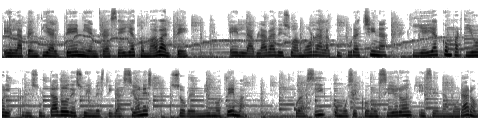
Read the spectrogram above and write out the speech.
Él aprendía el té mientras ella tomaba el té. Él hablaba de su amor a la cultura china y ella compartió el resultado de sus investigaciones sobre el mismo tema. Fue así como se conocieron y se enamoraron.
